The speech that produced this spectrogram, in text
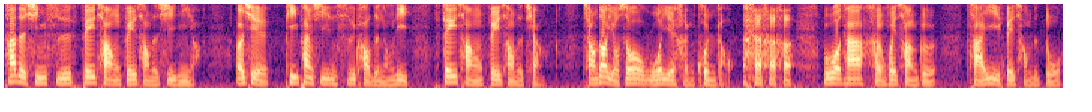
他的心思非常非常的细腻啊，而且批判性思考的能力非常非常的强，强到有时候我也很困扰。不过他很会唱歌，才艺非常的多。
